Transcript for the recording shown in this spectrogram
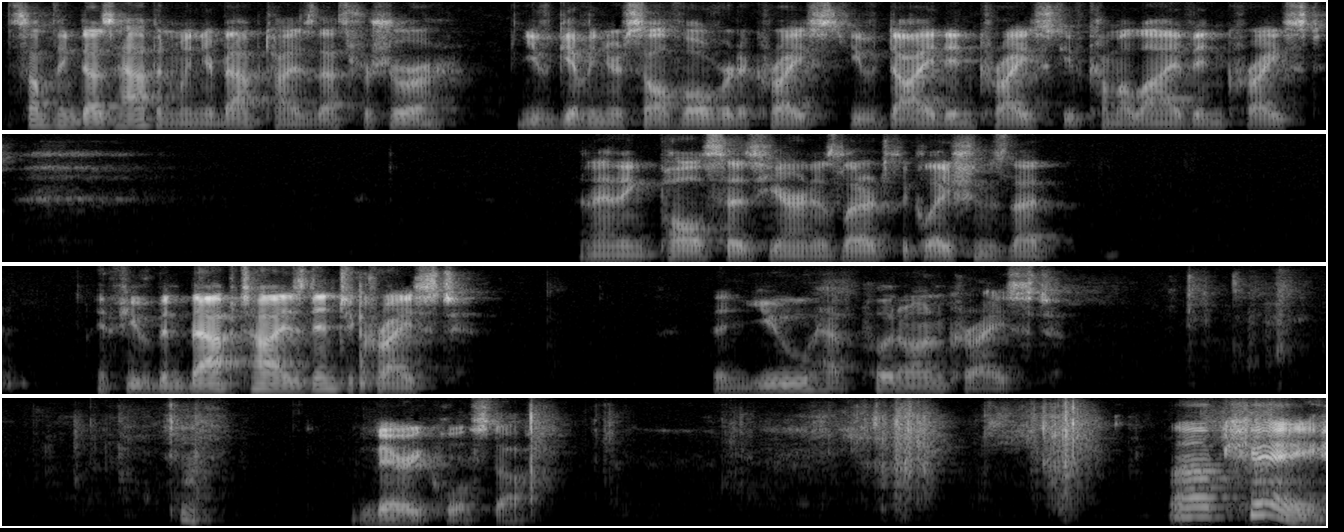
something does happen when you're baptized, that's for sure. You've given yourself over to Christ. You've died in Christ. You've come alive in Christ. And I think Paul says here in his letter to the Galatians that if you've been baptized into Christ, then you have put on Christ. Hmm. Very cool stuff. Okay,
